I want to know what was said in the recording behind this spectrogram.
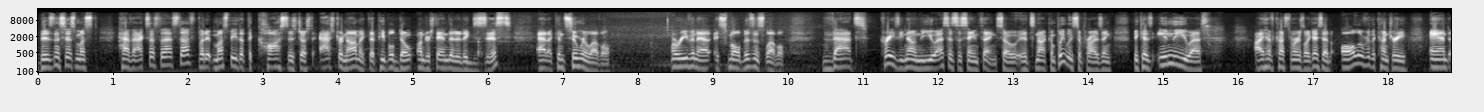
Businesses must have access to that stuff, but it must be that the cost is just astronomical, that people don't understand that it exists at a consumer level or even at a small business level. That's crazy. Now, in the US, it's the same thing. So it's not completely surprising because in the US, I have customers, like I said, all over the country, and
